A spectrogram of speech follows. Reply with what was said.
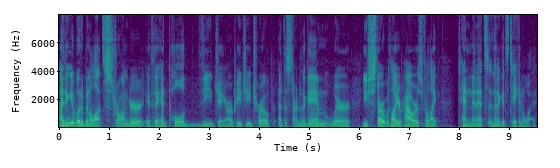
I think it would have been a lot stronger if they had pulled the JRPG trope at the start of the game where you start with all your powers for like 10 minutes and then it gets taken away.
